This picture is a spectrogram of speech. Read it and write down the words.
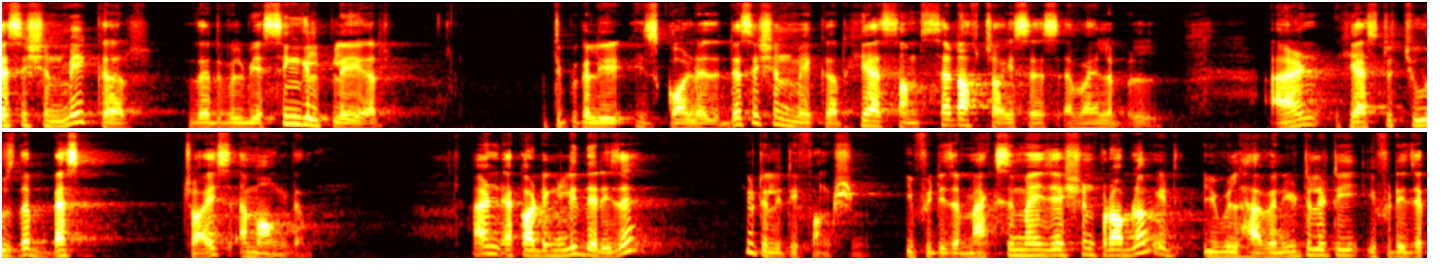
decision maker there will be a single player typically he is called as a decision maker he has some set of choices available and he has to choose the best choice among them and accordingly there is a utility function. If it is a maximization problem it you will have an utility if it is a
